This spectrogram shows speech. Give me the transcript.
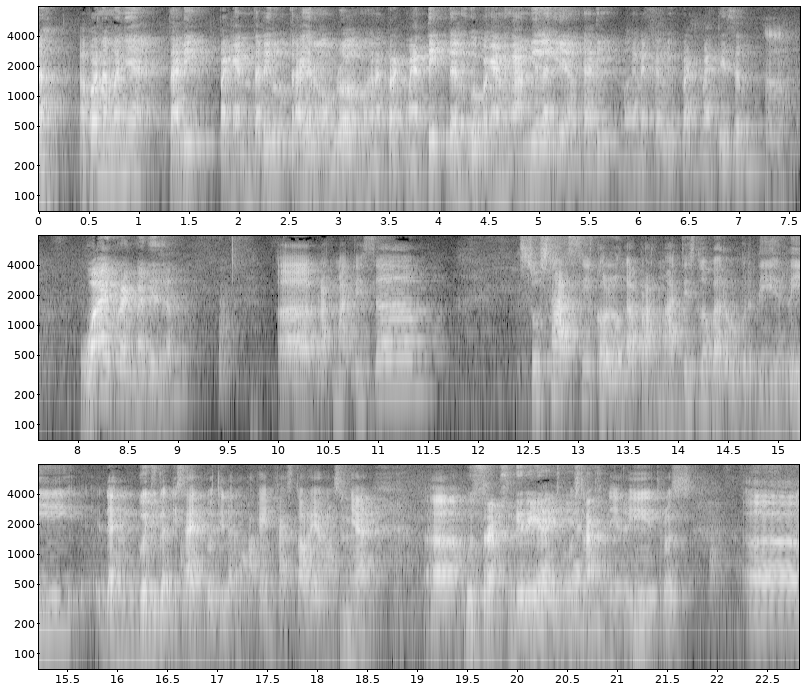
Nah, apa namanya? Tadi pengen tadi lu terakhir ngobrol mengenai pragmatic dan gue pengen ngambil lagi yang tadi mengenai value pragmatism. Heeh. Why pragmatism? Eh, pragmatism susah sih kalau nggak pragmatis lo baru berdiri dan gue juga decide gue tidak mau pakai investor ya maksudnya eh, Bootstrap sendiri ya ini bootstrap ya. sendiri terus eh,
